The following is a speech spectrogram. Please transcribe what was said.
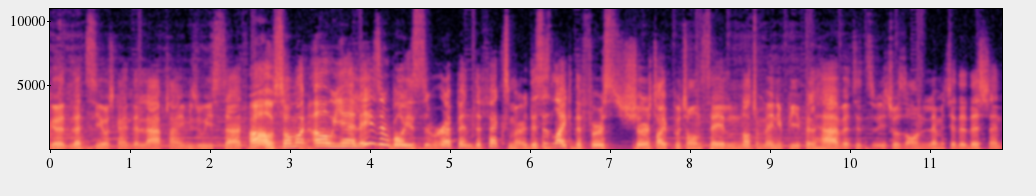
good. Let's see what kind of lap times we set. Oh, someone... Oh, yeah, Laser Boy is repping the Fexmer. This is like the first shirt I put on sale. Not many people have it. It's, it was on limited edition.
